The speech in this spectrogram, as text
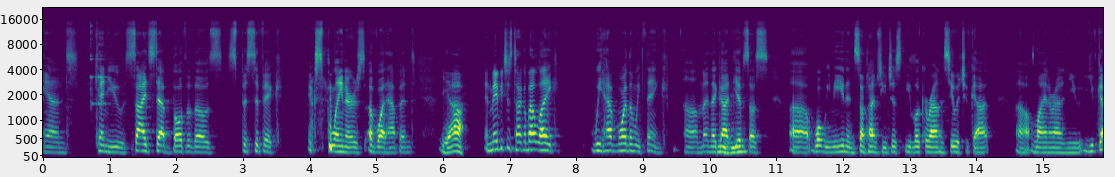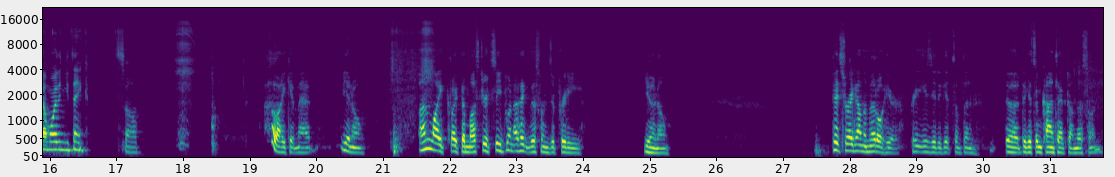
And can you sidestep both of those specific explainers of what happened? Yeah. And maybe just talk about like we have more than we think, um, and that God Mhm. gives us uh, what we need. And sometimes you just you look around and see what you've got uh, lying around, and you you've got more than you think. So I like it, Matt. You know, unlike like the mustard seed one, I think this one's a pretty, you know, fits right down the middle here. Pretty easy to get something to, to get some contact on this one,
